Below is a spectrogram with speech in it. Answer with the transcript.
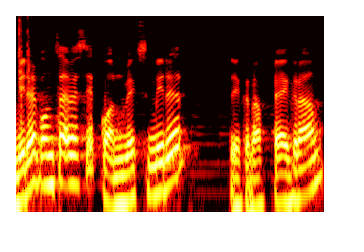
मिरर कौन सा है वैसे? कॉन्वेक्स मिरर तो एक रफ डायग्राम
